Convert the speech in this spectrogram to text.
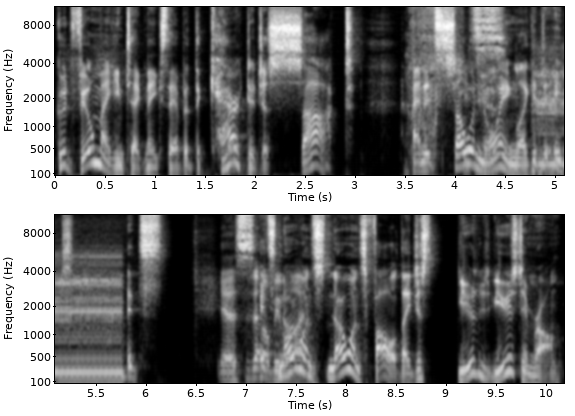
good filmmaking techniques there, but the character just sucked. And it's so annoying. Like it, it's, it's, Yeah, this is it's Obi no one's, no one's fault. They just u- used him wrong.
